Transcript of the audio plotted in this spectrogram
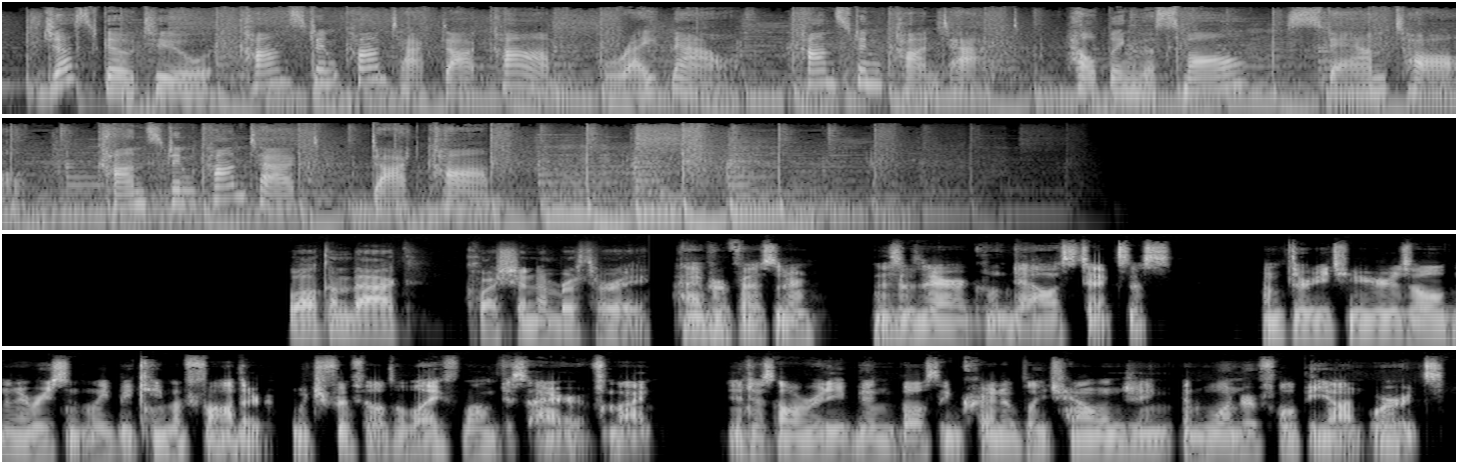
Just go to constantcontact.com right now. Constant Contact, helping the small stand tall. ConstantContact.com. Welcome back. Question number three. Hi, Professor. This is Eric from Dallas, Texas. I'm 32 years old and I recently became a father, which fulfilled a lifelong desire of mine. It has already been both incredibly challenging and wonderful beyond words.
